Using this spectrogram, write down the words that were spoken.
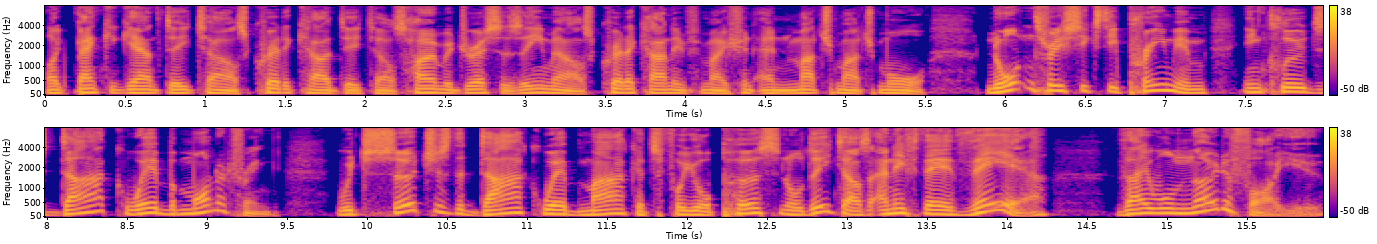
like bank account details, credit card details, home addresses, emails, credit card information, and much, much more. Norton 360 Premium includes dark web monitoring, which searches the dark web markets for your personal details. And if they're there, they will notify you.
